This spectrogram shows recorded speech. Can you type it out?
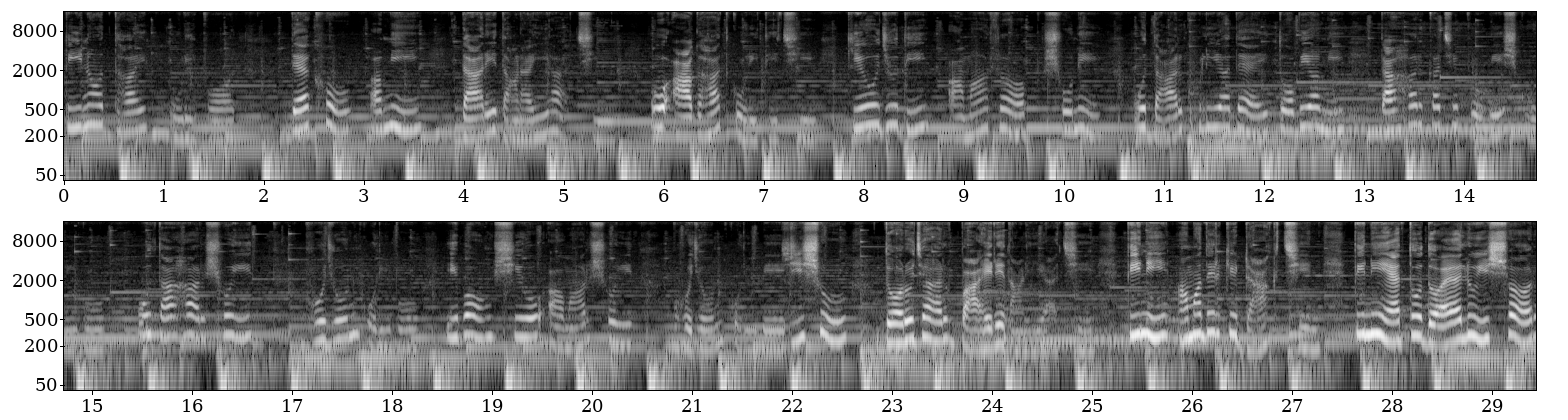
তিন অধ্যায় কুড়ি পদ। দেখো, আমি দ্বারে দাঁড়াইয়া আছি ও আঘাত করিতেছি। কেউ যদি আমার রব শোনে ও দ্বার খুলিয়া দেয়, তবে আমি তাহার কাছে প্রবেশ করিব ও তাহার সহিত ভোজন করিব এবং সেও আমার সহিত ভোজন করিবে। যিশু দরজার বাইরে দাঁড়িয়ে আছে তিনি আমাদেরকে ডাকছেন। তিনি এত দয়ালু ঈশ্বর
